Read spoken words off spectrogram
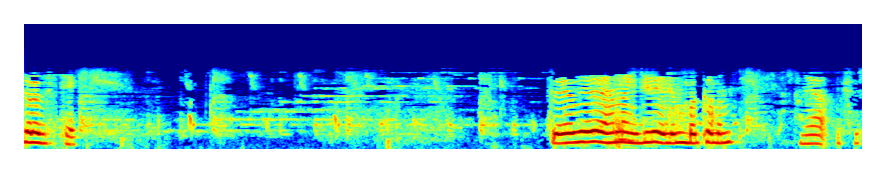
Sigara bistek. Görevlere hemen girelim bakalım ne yapmışız.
